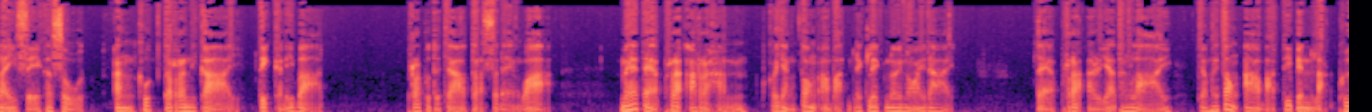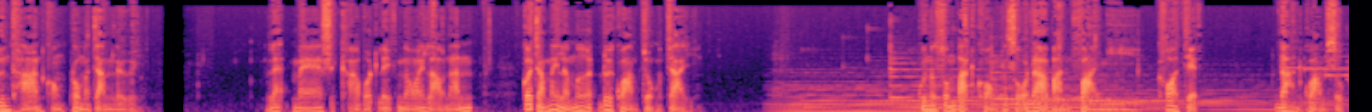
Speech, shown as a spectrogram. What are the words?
ในเสขสูตร อังคุตรนิกาย ติกนิบาตพระพุทธเจ้าตรัสแสดงว่า แม้แต่พระอรหันต์ก็ยังต้องอาบัตเล็กๆ น้อยๆ ได้ แต่พระอริยะทั้งหลายจะไม่ต้องอาบัตที่เป็นหลักพื้นฐานของพรหมจรรย์เลย และแม้สิกขาบทเล็กน้อยเหล่านั้น ก็จะไม่ละเมิดด้วยความจงใจ คุณสมบัติของพระโสดาบันฝ่ายมีข้อ 7 ด้านความสุข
